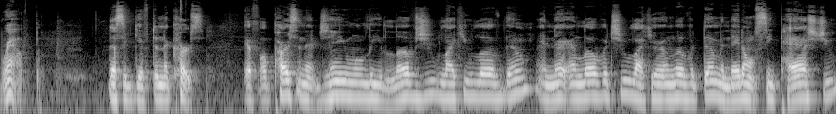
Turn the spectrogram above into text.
wrap. That's a gift and a curse. If a person that genuinely loves you like you love them and they're in love with you like you're in love with them and they don't see past you,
